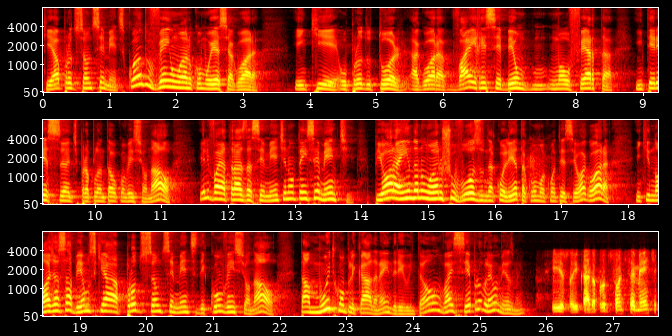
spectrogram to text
que é a produção de sementes. Quando vem um ano como esse agora, em que o produtor agora vai receber um, uma oferta interessante para plantar o convencional, ele vai atrás da semente e não tem semente. Pior ainda num ano chuvoso na colheita, como aconteceu agora, em que nós já sabemos que a produção de sementes de convencional está muito complicada, né, Endrigo? Então vai ser problema mesmo, hein? Isso, Ricardo. A produção de semente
